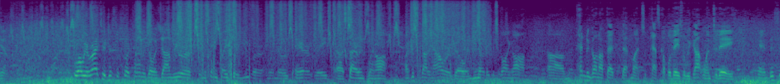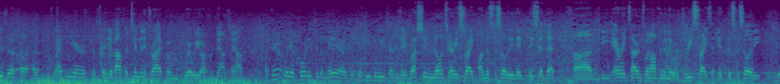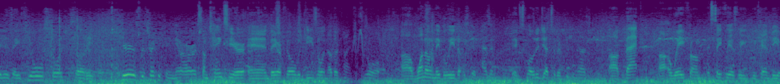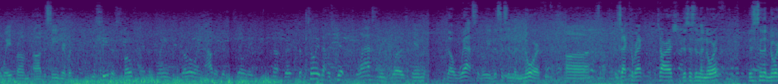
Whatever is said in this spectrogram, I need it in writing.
Yeah. Well, we arrived here just a short time ago, and John, we were in the same place where you were when those air raid uh, sirens went off uh, just about an hour ago, and you know they've been going off. Um, hadn't been going off that, that much the past couple of days, but we got one today. And this is a, a, a right near the city, about a 10 minute drive from where we are from downtown. Apparently, according to the mayor, he believes that is a Russian military strike on this facility. They, they said that uh, the air raid sirens went off, and then there were three strikes that hit this facility. It is a fuel storage facility. Here's the tricky thing: there are some tanks here, and they are filled with diesel and other kinds of fuel. Uh, one of them they believe that was hit hasn't exploded yet, so they're keeping us uh, back uh, away from as safely as we, we can be away from uh, the scene here. But you see the smoke and the flames billowing out of this facility. Now, the, the facility that was hit last week was in the west, I believe. This is in the north. Uh, is that correct, Tarish? This is in the north. This is in the north.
